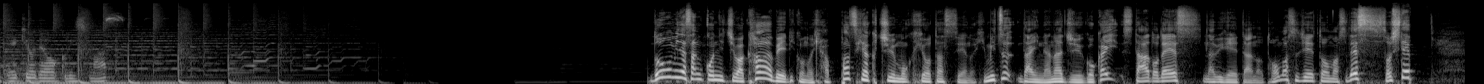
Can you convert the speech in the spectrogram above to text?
提供でお送りします。どうも皆さんこんにちは。川辺理子の百発百中目標達成の秘密第75回スタートです。ナビゲーターのトーマス J トーマスです。そして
